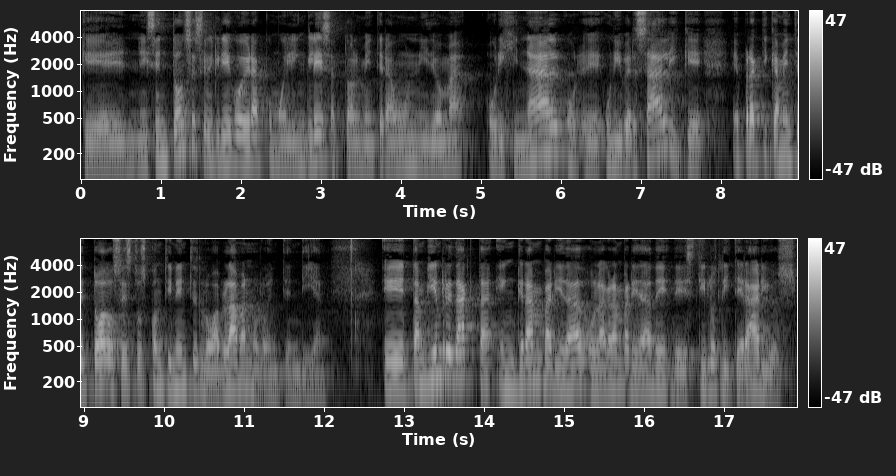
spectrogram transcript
que en ese entonces el griego era como el inglés actualmente, era un idioma original, eh, universal y que eh, prácticamente todos estos continentes lo hablaban o lo entendían. Eh, también redacta en gran variedad o la gran variedad de estilos literarios,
